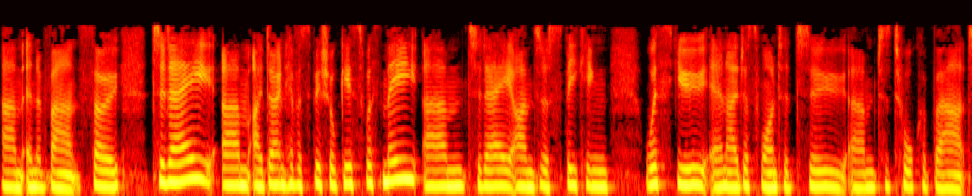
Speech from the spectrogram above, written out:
um, in advance. So today um, I don't have a special guest with me. Um, today I'm just speaking with you, and I just wanted to um, to talk about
